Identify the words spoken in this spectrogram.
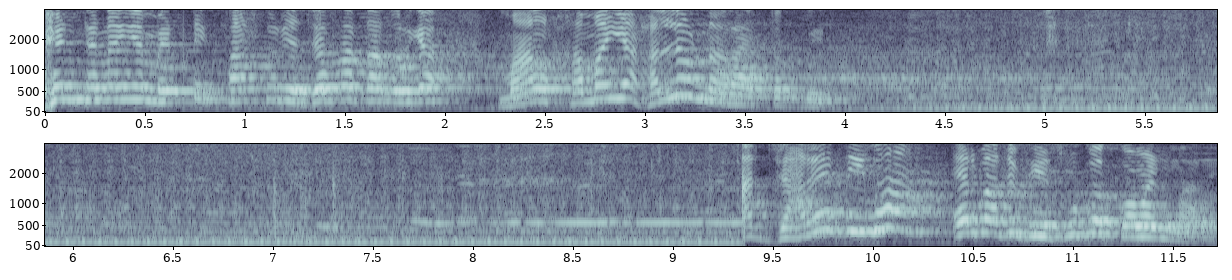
ফেন ঠেনাইয়া মেট্রিক পাস করিয়া জেসা তা করিয়া মাল খামাইয়া হারলেও না রায় তকবির আর যারে দিবা, এর বাদে ফেসবুকে কমেন্ট মারে।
